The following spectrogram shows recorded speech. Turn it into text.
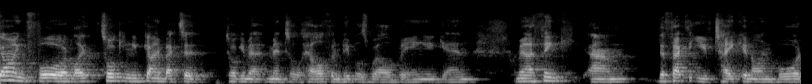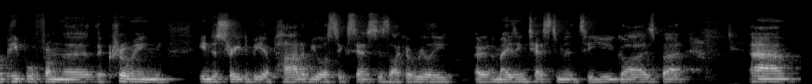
going forward, like talking, going back to talking about mental health and people's well-being again. I mean, I think um, the fact that you've taken on board people from the the crewing industry to be a part of your success is like a really amazing testament to you guys. But um,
